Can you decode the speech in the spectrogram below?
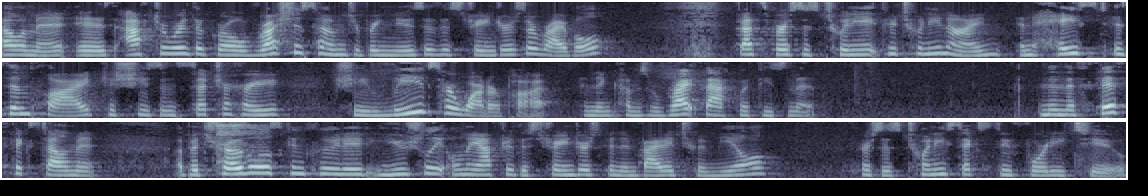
element is afterward the girl rushes home to bring news of the stranger's arrival. That's verses 28 through 29. And haste is implied because she's in such a hurry. She leaves her water pot and then comes right back with these men. And then the fifth fixed element a betrothal is concluded usually only after the stranger has been invited to a meal, verses 26 through 42.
